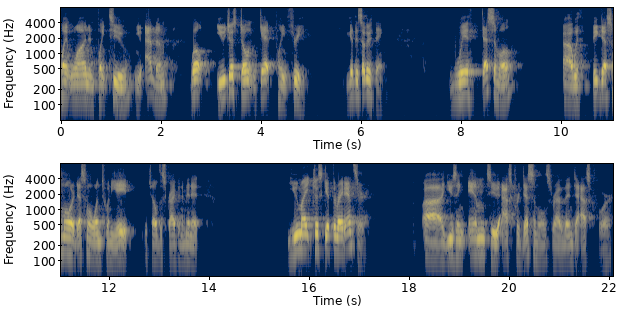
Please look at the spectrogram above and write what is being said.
0.1 and 0.2, you add them, well, you just don't get 0.3. You get this other thing. With decimal, uh, with big decimal or decimal 128, which I'll describe in a minute, you might just get the right answer uh, using M to ask for decimals rather than to ask for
